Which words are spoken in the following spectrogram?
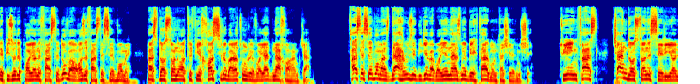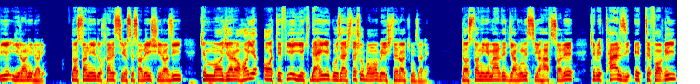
اپیزود پایان فصل دو و آغاز فصل سومه. پس داستان عاطفی خاصی رو براتون روایت نخواهم کرد. فصل سوم از ده روز دیگه و با یه نظم بهتر منتشر میشه. توی این فصل چند داستان سریالی ایرانی داریم. داستان یه دختر 33 ساله شیرازی که ماجراهای عاطفی یک دهه گذشتهش رو با ما به اشتراک می‌ذاره. داستان یه مرد جوون 37 ساله که به طرزی اتفاقی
